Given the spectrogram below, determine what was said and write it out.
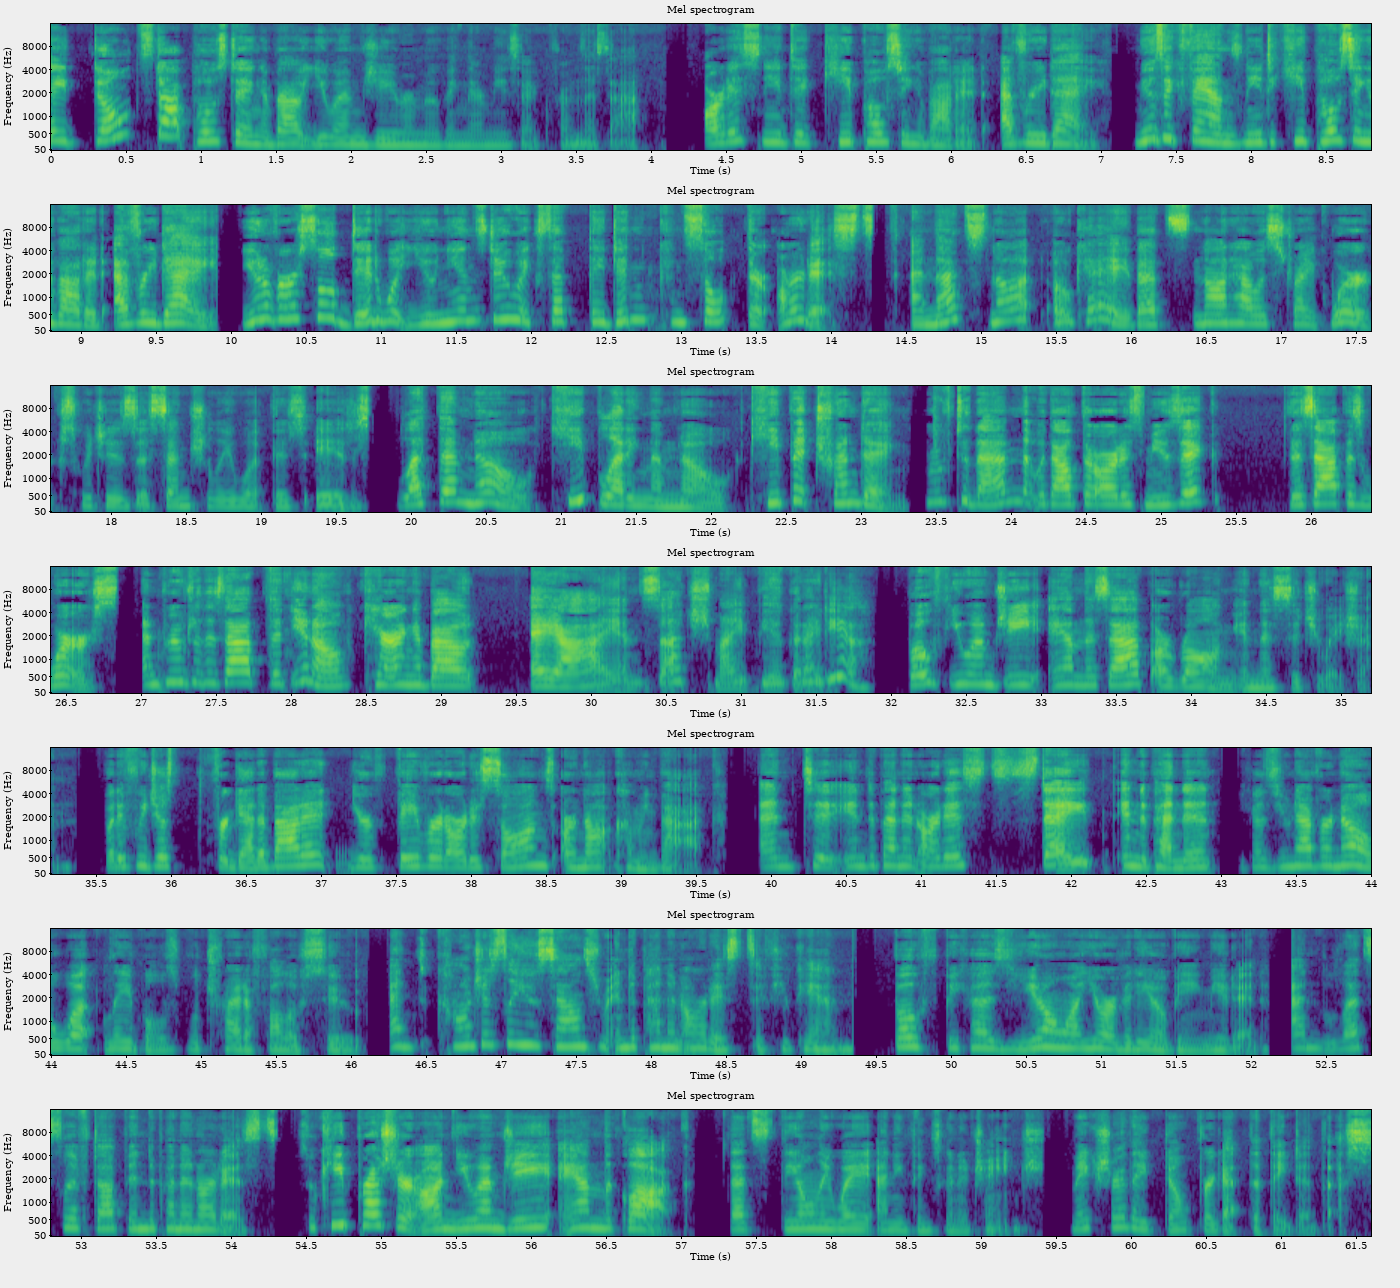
Hey, don't stop posting about UMG removing their music from this app. Artists need to keep posting about it every day. Music fans need to keep posting about it every day. Universal did what unions do, except they didn't consult their artists. And that's not okay. That's not how a strike works, which is essentially what this is. Let them know. Keep letting them know. Keep it trending. Prove to them that without their artist music, this app is worse. And prove to this app that, you know, caring about AI and such might be a good idea. Both UMG and this app are wrong in this situation. But if we just forget about it, your favorite artist songs are not coming back. And to independent artists, stay independent because you never know what labels will try to follow suit. And consciously use sounds from independent artists if you can. Both because you don't want your video being muted. And let's lift up independent artists. So keep pressure on UMG and the clock. That's the only way anything's going to change. Make sure they don't forget that they did this.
